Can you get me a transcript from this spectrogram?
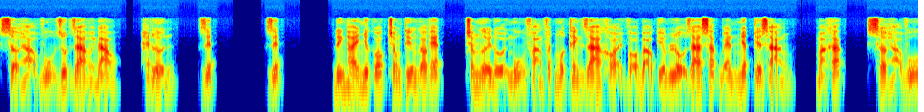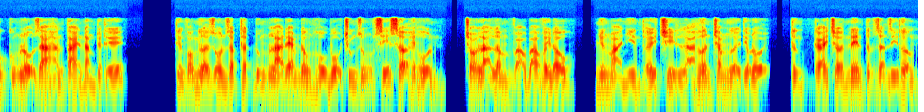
sở hạ vũ rút ra hoành đao, hét lớn, giết giết. Đinh hai nhức góc trong tiếng gào thét, trăm người đội ngũ phảng phất một thanh ra khỏi vỏ bảo kiếm lộ ra sắc bén nhất tia sáng, mà khác, sở hạ vũ cũng lộ ra hắn tài năng tuyệt thế tiếng vó ngựa dồn dập thật đúng là đem đông hồ bộ chúng dũng sĩ sợ hết hồn, cho là lâm vào bao vây đâu, nhưng mà nhìn thấy chỉ là hơn trăm người tiểu đội, từng cái trở nên tức giận dị thường,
